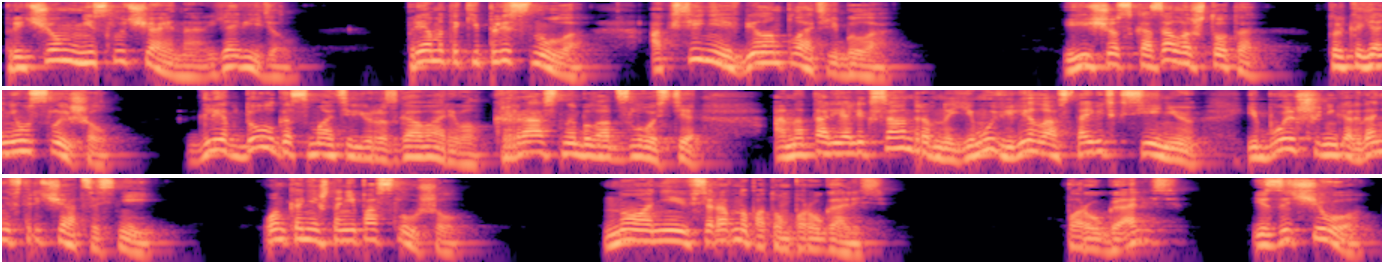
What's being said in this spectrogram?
причем не случайно, я видел. Прямо-таки плеснула, а Ксения в белом платье была. И еще сказала что-то, только я не услышал. Глеб долго с матерью разговаривал, красный был от злости, а Наталья Александровна ему велела оставить Ксению и больше никогда не встречаться с ней. Он, конечно, не послушал. Но они все равно потом поругались. Поругались? Из-за чего?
